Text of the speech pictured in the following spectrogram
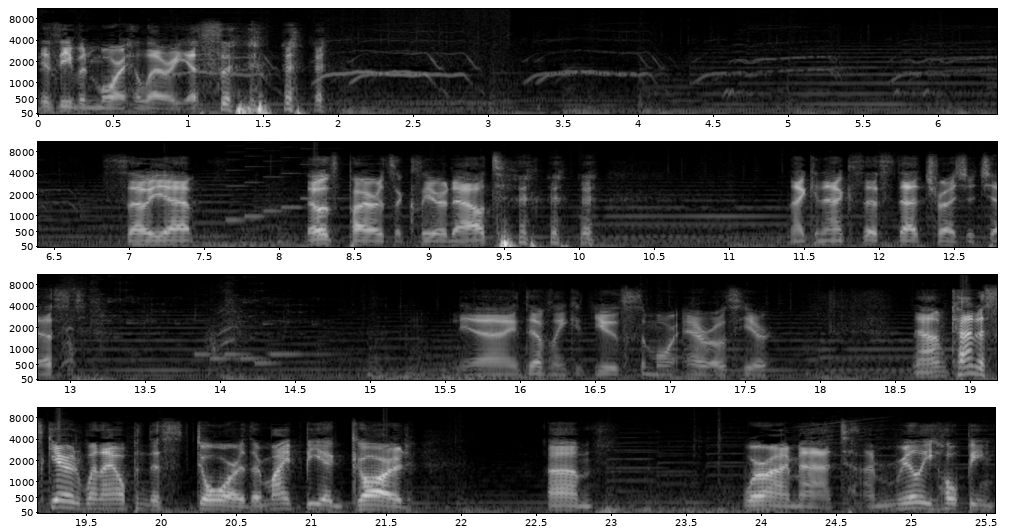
is even more hilarious. so yeah, those pirates are cleared out. and I can access that treasure chest. Yeah, I definitely could use some more arrows here. Now, I'm kind of scared when I open this door. There might be a guard um, where I'm at. I'm really hoping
